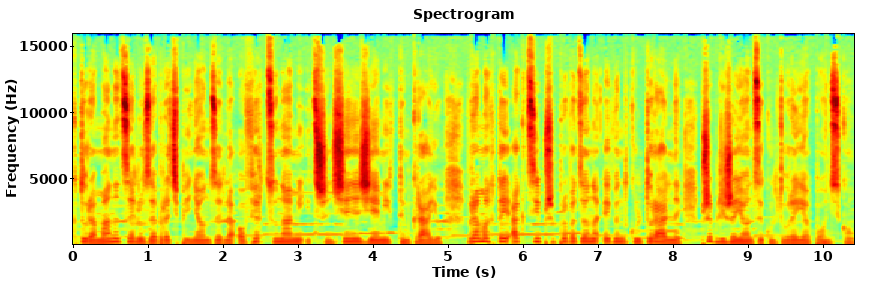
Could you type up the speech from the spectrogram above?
która ma na celu zebrać pieniądze dla ofiar tsunami i trzęsienia ziemi w tym kraju. W ramach tej akcji przeprowadzono event kulturalny przybliżający kulturę japońską.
